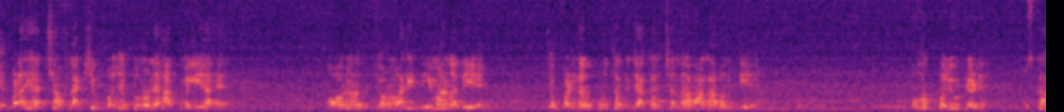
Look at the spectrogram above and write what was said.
एक बड़ा ही अच्छा फ्लैगशिप प्रोजेक्ट उन्होंने हाथ में लिया है। और जो हमारी भीमा नदी है, जो पंडरपुर तक जाकर चंद्रभागा बनती है, बहुत पोल्यूटेड है। उसका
